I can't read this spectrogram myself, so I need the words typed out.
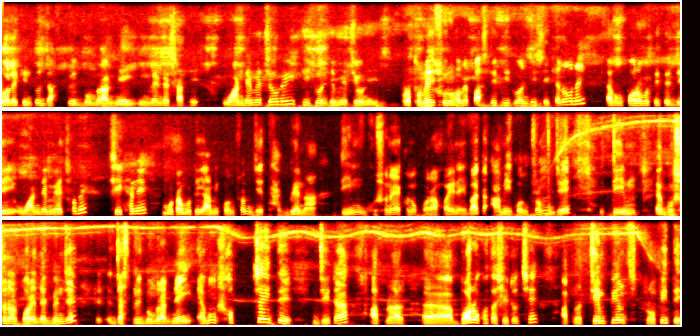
দলে কিন্তু জাসপ্রীত বুমরা নেই ইংল্যান্ডের সাথে। ওয়ানডে ম্যাচেও নেই টি টোয়েন্টি ম্যাচেও নেই। প্রথমেই শুরু হবে পাঁচটি টি টোয়েন্টি সেখানেও নেই এবং পরবর্তীতে যেই ওয়ানডে ম্যাচ হবে, সেখানে মোটামুটি আমি কনফার্ম যে থাকবে না। টিম ঘোষণা এখনও করা হয় নাই বাট আমি কনফার্ম যে টিম ঘোষণার পরে দেখবেন যে জাসপ্রীত বুমরা নেই এবং সবচাইতে যেটা আপনার বড় কথা সেটা হচ্ছে আপনার চ্যাম্পিয়ন্স ট্রফিতে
